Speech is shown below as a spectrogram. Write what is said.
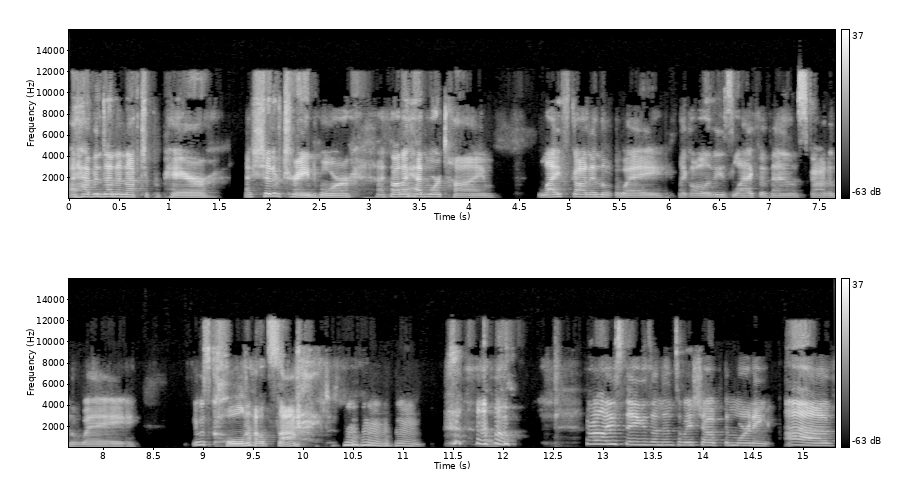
I haven't done enough to prepare. I should have trained more. I thought i had more time. Life got in the way. Like all of these life events got in the way. It was cold outside. Yes there are all these things. And then so we show up the morning of,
